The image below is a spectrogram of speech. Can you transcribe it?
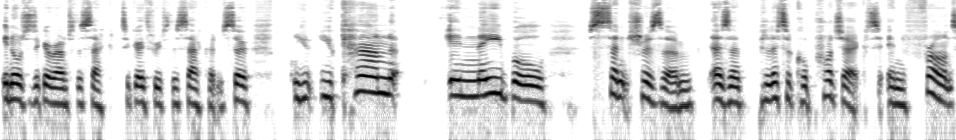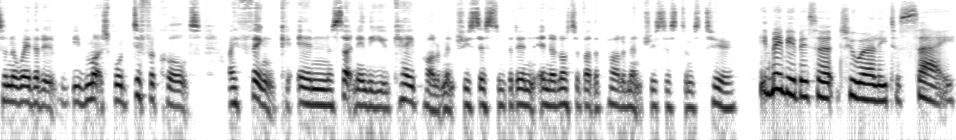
in order to go around to the sec, to go through to the second. So you, you can enable centrism as a political project in France in a way that it would be much more difficult, I think, in certainly in the UK parliamentary system, but in, in a lot of other parliamentary systems too. It may be a bit uh, too early to say,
